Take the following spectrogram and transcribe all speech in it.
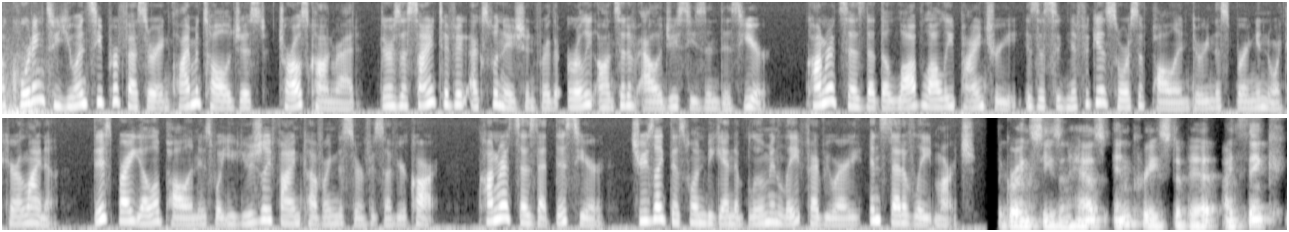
According to UNC professor and climatologist Charles Konrad, there is a scientific explanation for the early onset of allergy season this year. Konrad says that the loblolly pine tree is a significant source of pollen during the spring in North Carolina. This bright yellow pollen is what you usually find covering the surface of your car. Konrad says that this year, trees like this one began to bloom in late February instead of late March. The growing season has increased a bit. I think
